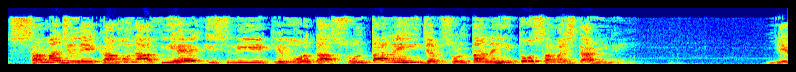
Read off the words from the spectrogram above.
سمجھنے کا منافی ہے، اس لیے کہ مردہ سنتا نہیں، جب سنتا نہیں تو سمجھتا ہی نہیں۔ یہ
